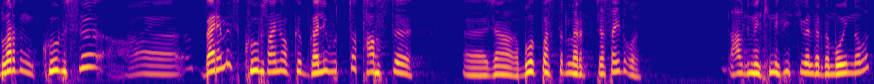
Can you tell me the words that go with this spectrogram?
бұлардың көбісі ә, бәрі емес көбісі айналып келіп голливудта табысты ә, жаңағы блокбастерлар жасайды ғой. Алдымен кинофестивальдарда мойындалады.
